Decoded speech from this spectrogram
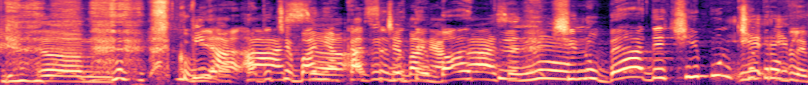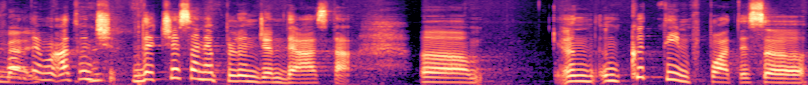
um, Cum vine acasă, aduce bani acasă, aduce nu bani te acasă, nu... și nu bea, deci e bun, ce e, probleme e ai? Atunci, de ce să ne plângem de asta? Uh, în, în cât timp poate să...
